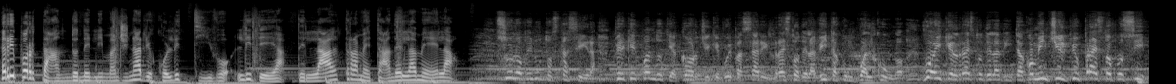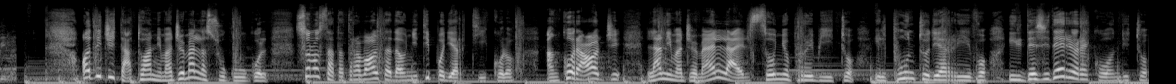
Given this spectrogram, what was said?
riportando nell'immaginario collettivo l'idea dell'altra metà della mela. Sono venuto stasera perché quando ti accorgi che vuoi passare il resto della vita con qualcuno, vuoi che il resto della vita cominci il più presto possibile. Ho digitato anima gemella su Google, sono stata travolta da ogni tipo di articolo. Ancora oggi l'anima gemella è il sogno proibito, il punto di arrivo, il desiderio recondito,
